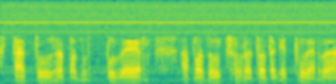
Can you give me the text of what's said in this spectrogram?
estatus, ha perdut poder, ha perdut sobretot aquest poder de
